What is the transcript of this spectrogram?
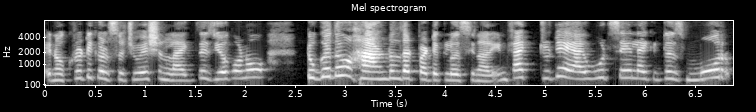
you know critical situation like this you're going to together handle that particular scenario. In fact today i would say like it is more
